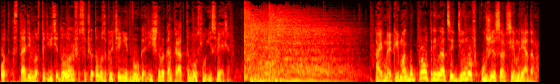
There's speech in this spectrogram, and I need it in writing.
от 199 долларов с учетом заключения двухгодичного контракта на услуги связи iMac и MacBook Pro 13 дюймов уже совсем рядом.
